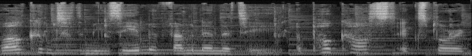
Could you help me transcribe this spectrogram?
Welcome to the Museum of Femininity, a podcast exploring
